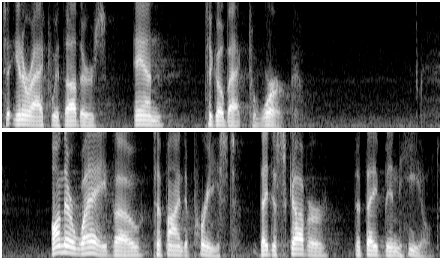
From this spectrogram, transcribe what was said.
to interact with others, and to go back to work. On their way, though, to find a priest, they discover that they've been healed.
